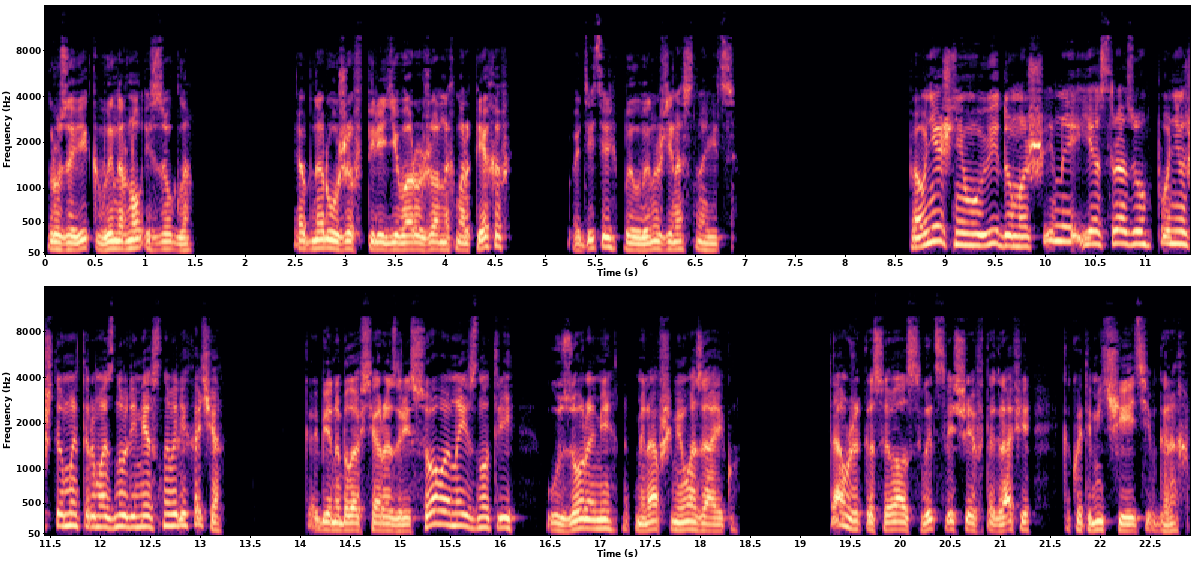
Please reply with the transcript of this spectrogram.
грузовик вынырнул из-за угла. Обнаружив впереди вооруженных морпехов, водитель был вынужден остановиться. По внешнему виду машины я сразу понял, что мы тормознули местного лихача. Кабина была вся разрисована изнутри узорами, напоминавшими мозаику. Там же красовалась выцветшая фотография какой-то мечети в горах.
